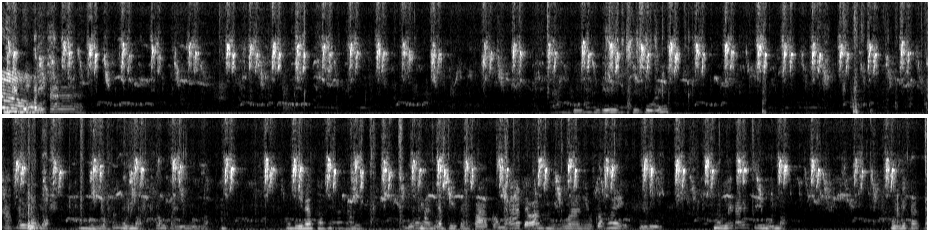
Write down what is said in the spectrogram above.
คุณพี่บัวสวัสวดีค่ะดูนั่งดีนั่งสวยอ้าวหมุนบอกๆหมุนบอกต้องหมุนบอกต้องไปนี้หมุนบอก ดีนะคะให้อาหารให้อาหารจำปีจำปาก่อนนะ แต่ว่าหมิวมาหมิวก็ให้ดูหมุนไม่ได้ตีหมุนบอกหมุนไม่ได้แหล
